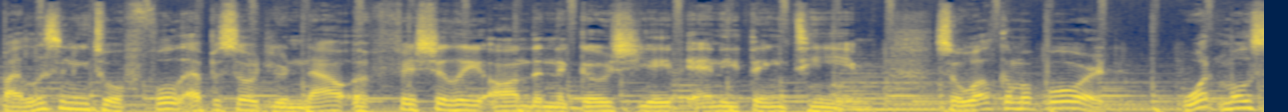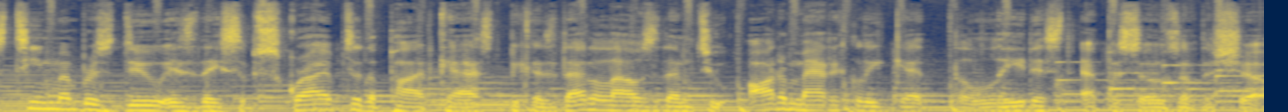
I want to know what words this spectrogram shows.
By listening to a full episode, you're now officially on the Negotiate Anything team. So, welcome aboard. What most team members do is they subscribe to the podcast because that allows them to automatically get the latest episodes of the show.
